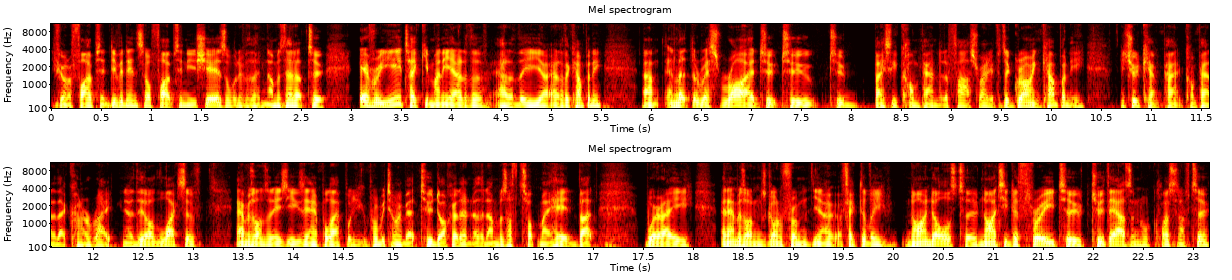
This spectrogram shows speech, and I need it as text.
If you want a 5% dividend, sell 5% of your shares or whatever the numbers add up to every year, take your money out of the out of the uh, out of the company um, and let the rest ride to to to basically compound at a fast rate. If it's a growing company, it should compound, compound at that kind of rate. You know, the likes of Amazon's an easy example. Apple, you can probably tell me about two doc. I don't know the numbers off the top of my head, but where a an Amazon's gone from you know effectively nine dollars to ninety to three to two thousand or close enough to.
